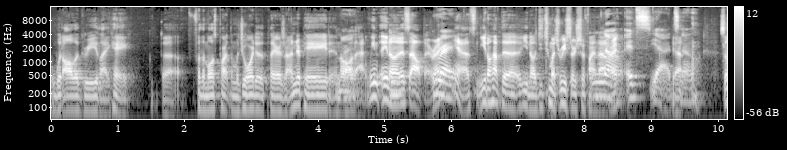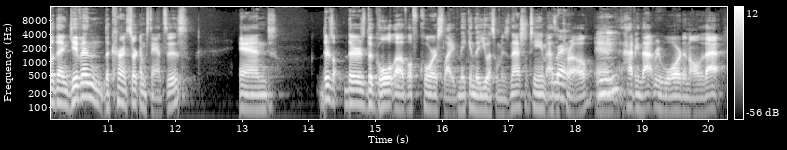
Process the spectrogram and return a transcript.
would all agree, like, hey, the, for the most part, the majority of the players are underpaid and all that. We, you know, it's out there, right? Right. Yeah, it's, you don't have to, you know, do too much research to find No, out, right? it's yeah, it's Yeah. no. So then, given the current circumstances, and there's there's the goal of, of course, like making the U.S. Women's National Team as Right. Mm-hmm. a pro and having that reward and all of that.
